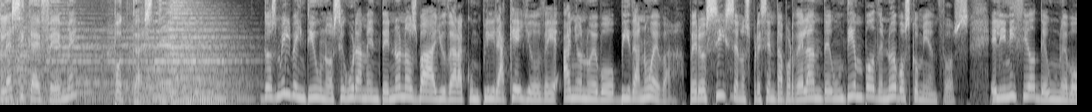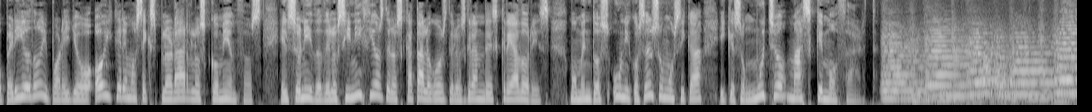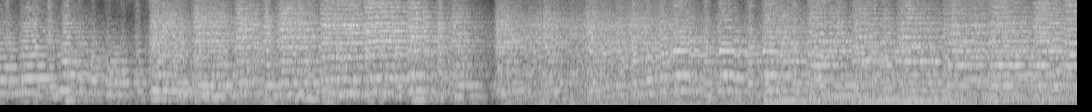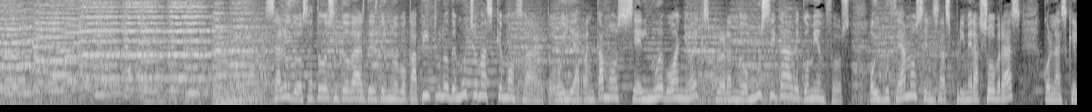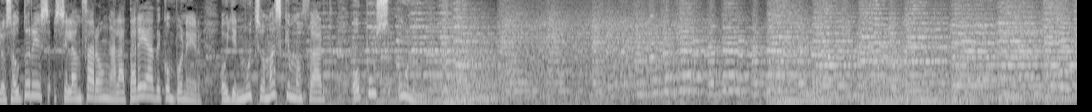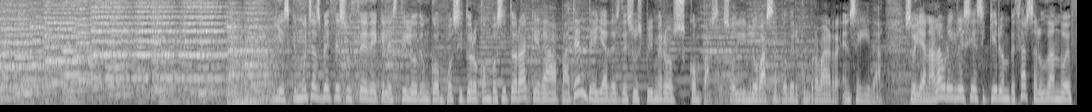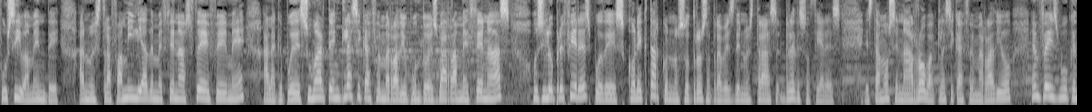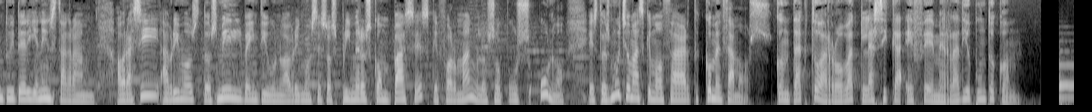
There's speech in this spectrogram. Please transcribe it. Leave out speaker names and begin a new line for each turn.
Clásica FM Podcast.
2021 seguramente no nos va a ayudar a cumplir aquello de Año Nuevo, Vida Nueva, pero sí se nos presenta por delante un tiempo de nuevos comienzos, el inicio de un nuevo periodo y por ello hoy queremos explorar los comienzos, el sonido de los inicios de los catálogos de los grandes creadores, momentos únicos en su música y que son mucho más que Mozart. Saludos a todos y todas desde un nuevo capítulo de Mucho más que Mozart. Hoy arrancamos el nuevo año explorando música de comienzos. Hoy buceamos en esas primeras obras con las que los autores se lanzaron a la tarea de componer. Hoy en Mucho más que Mozart, Opus 1. Y es que muchas veces sucede que el estilo de un compositor o compositora queda patente ya desde sus primeros compases. Hoy lo vas a poder comprobar enseguida. Soy Ana Laura Iglesias y quiero empezar saludando efusivamente a nuestra familia de mecenas CFM, a la que puedes sumarte en clásicafmradio.es barra mecenas, o si lo prefieres puedes conectar con nosotros a través de nuestras redes sociales. Estamos en arroba clásicafmradio, en Facebook, en Twitter y en Instagram. Ahora sí, abrimos 2021, abrimos esos primeros compases que forman los opus 1. Esto es mucho más que Mozart. Comenzamos.
Contacto arroba clásicafmradio.com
